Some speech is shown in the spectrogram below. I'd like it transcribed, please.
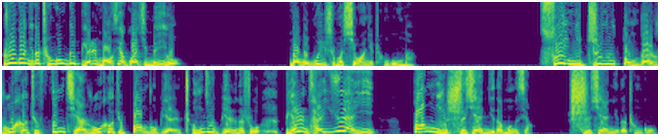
如果你的成功跟别人毛线关系没有，那我为什么希望你成功呢？所以你只有懂得如何去分钱，如何去帮助别人，成就别人的时候，别人才愿意帮你实现你的梦想，实现你的成功。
